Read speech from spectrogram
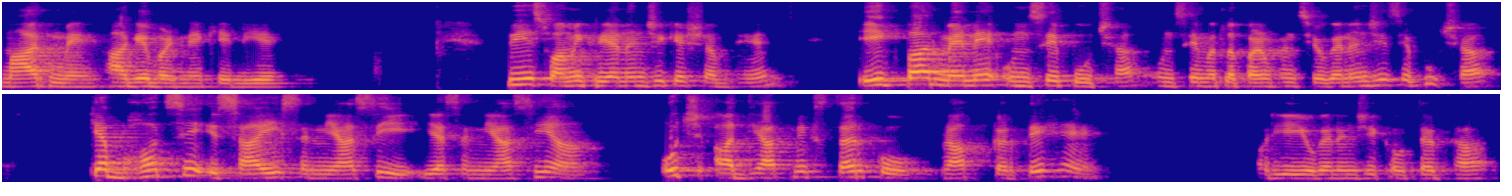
मार्ग में आगे बढ़ने के लिए। तो ये स्वामी क्रियानंद जी के शब्द हैं। एक बार मैंने उनसे पूछा, उनसे मतलब परमहंस योगानंद जी से पूछा, क्या बहुत से ईसाई सन्यासी या सन्यासियाँ उच्च आध्यात्मिक स्तर को प्राप्त करते हैं? और ये योगानंद जी का उत्तर था,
